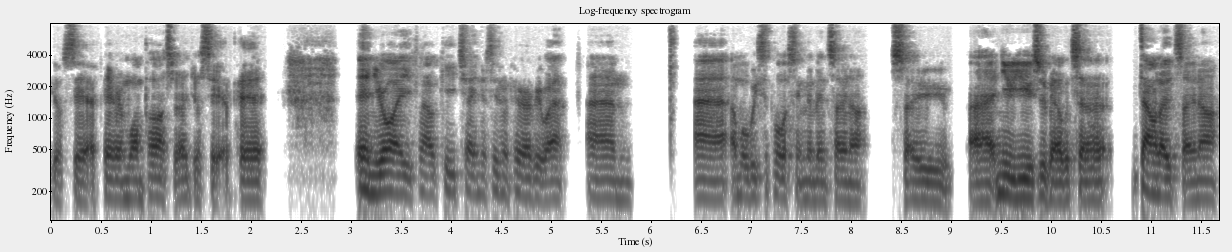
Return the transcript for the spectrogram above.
You'll see it appear in 1Password, you'll see it appear in your iCloud keychain, you'll see them appear everywhere. Um, uh, and we'll be supporting them in Sonar. So uh, new users will be able to download Sonar,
